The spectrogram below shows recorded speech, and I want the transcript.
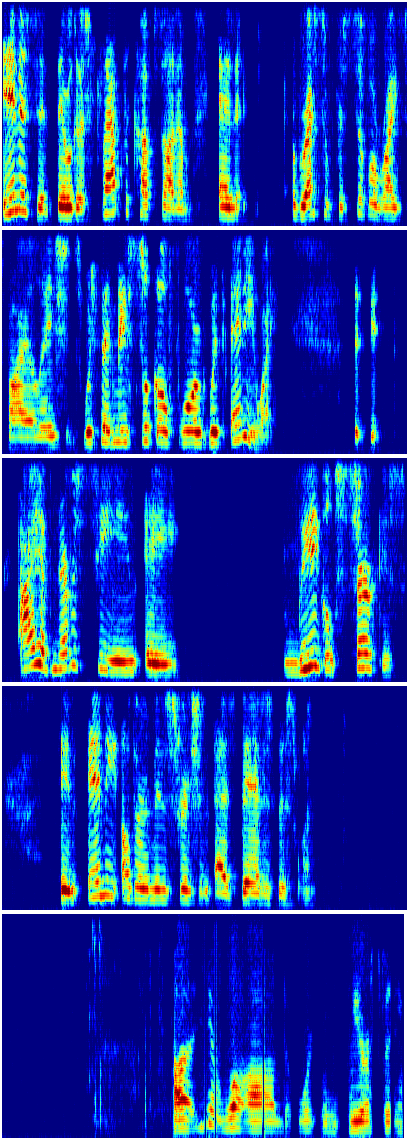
innocent, they were going to slap the cuffs on him and arrest him for civil rights violations, which they may still go forward with anyway. I have never seen a legal circus in any other administration as bad as this one? Uh, yeah, well, uh, we're, we are seeing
